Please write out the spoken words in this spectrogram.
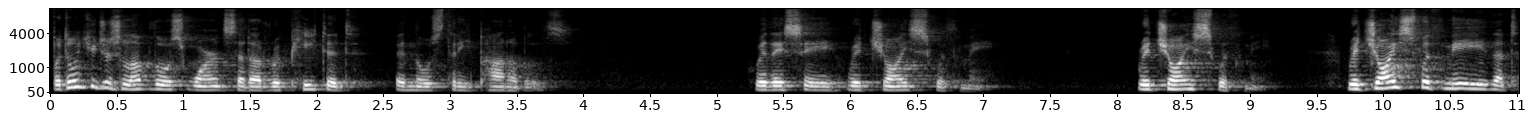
But don't you just love those words that are repeated in those three parables? Where they say, Rejoice with me. Rejoice with me. Rejoice with me that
